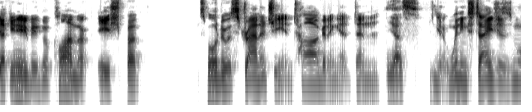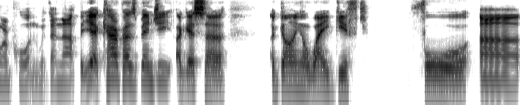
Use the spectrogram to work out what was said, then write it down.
like you need to be a good climber ish, but it's more to do with strategy and targeting it And yes, you know, winning stages is more important than that. But yeah, Carapaz Benji, I guess uh, a going away gift for uh,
